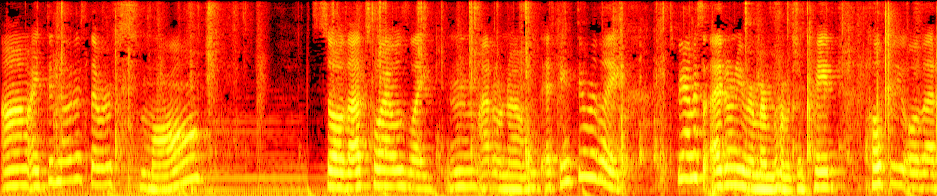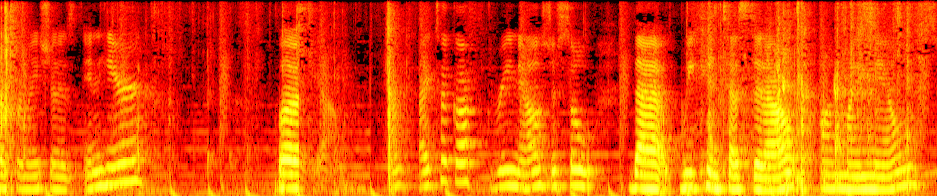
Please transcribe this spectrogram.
um, I did notice they were small so that's why I was like, mm, I don't know. I think they were like, to be honest, I don't even remember how much I paid. Hopefully all that information is in here. But yeah, I took off three nails just so that we can test it out on my nails.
